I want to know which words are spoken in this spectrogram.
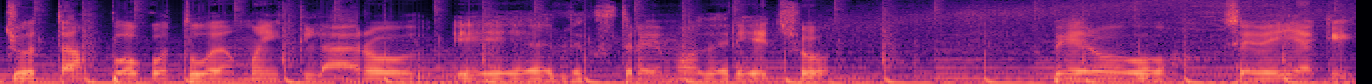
yo tampoco tuve muy claro eh, el extremo derecho, pero se veía que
